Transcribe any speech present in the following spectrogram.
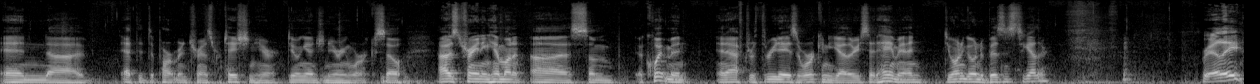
and uh, at the Department of Transportation here, doing engineering work. So I was training him on uh, some equipment, and after three days of working together, he said, "Hey, man, do you want to go into business together?" Really?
